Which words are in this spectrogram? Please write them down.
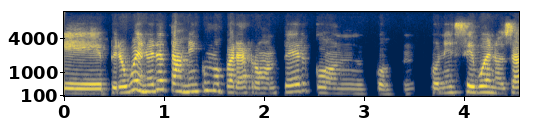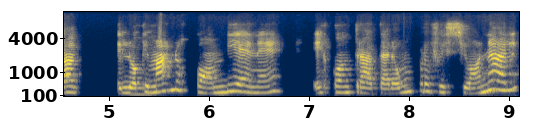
Eh, pero bueno, era también como para romper con, con, ese, bueno, ya lo que más nos conviene es contratar a un profesional,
